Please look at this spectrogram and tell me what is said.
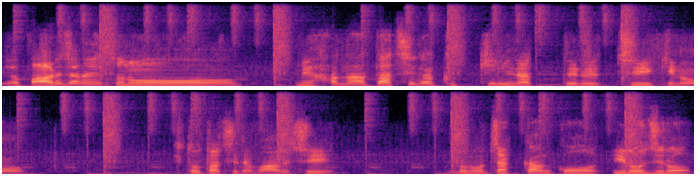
やっぱあれじゃない？その、目鼻立ちがくっきりなってる地域の人たちでもあるし、その若干こう、色白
